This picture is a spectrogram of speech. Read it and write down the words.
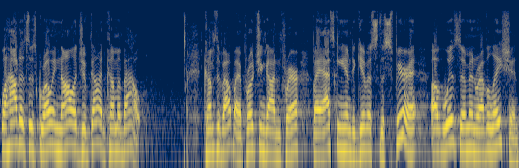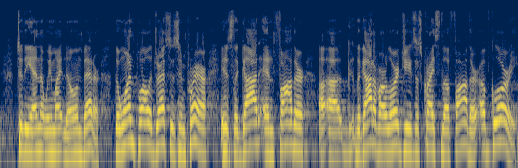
Well, how does this growing knowledge of God come about? Comes about by approaching God in prayer, by asking Him to give us the spirit of wisdom and revelation to the end that we might know Him better. The one Paul addresses in prayer is the God and Father, uh, uh, the God of our Lord Jesus Christ, the Father of glory.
